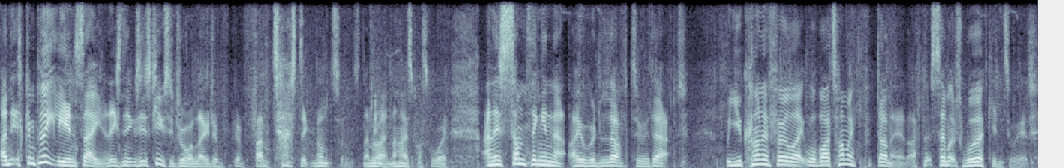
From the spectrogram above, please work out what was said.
and it's completely insane. And it's an excuse to draw a load of fantastic nonsense. I mean, Right. in the highest possible way. And there's something in that I would love to adapt, but you kind of feel like, well, by the time I've done it, I've put so much work into it.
